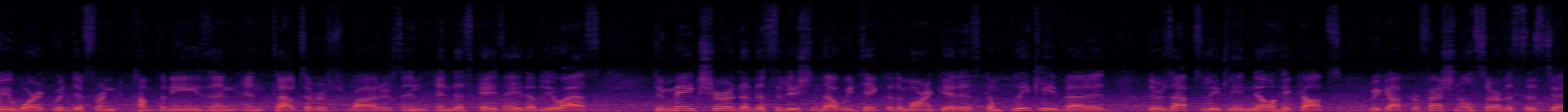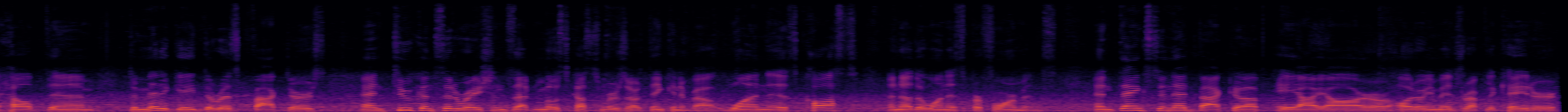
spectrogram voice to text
We work with different companies and, and cloud service providers, in, in this case AWS, to make sure that the solution that we take to the market is completely vetted, there's absolutely no hiccups, we got professional services to help them, to mitigate the risk factors, and two considerations that most customers are thinking about. One is cost, another one is performance. And thanks to NetBackup, AIR, or Auto Image Replicator,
